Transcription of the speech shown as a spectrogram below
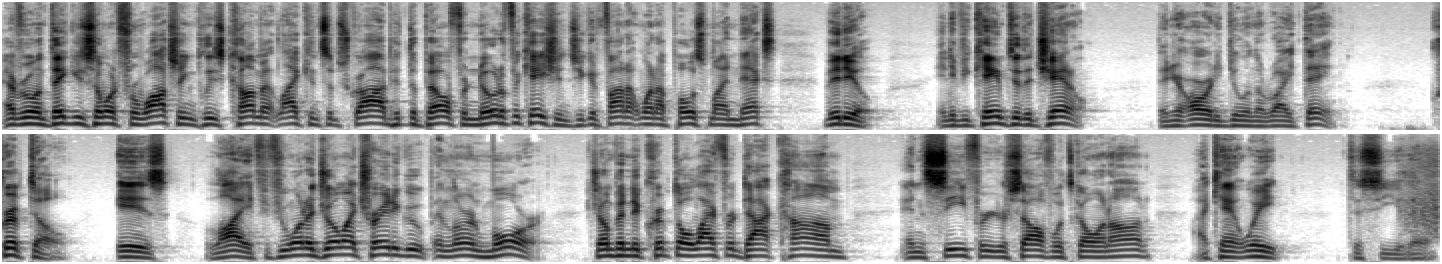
Everyone, thank you so much for watching. Please comment, like, and subscribe. Hit the bell for notifications. You can find out when I post my next video. And if you came to the channel, then you're already doing the right thing. Crypto is life. If you want to join my trading group and learn more, jump into cryptolifer.com and see for yourself what's going on. I can't wait to see you there.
